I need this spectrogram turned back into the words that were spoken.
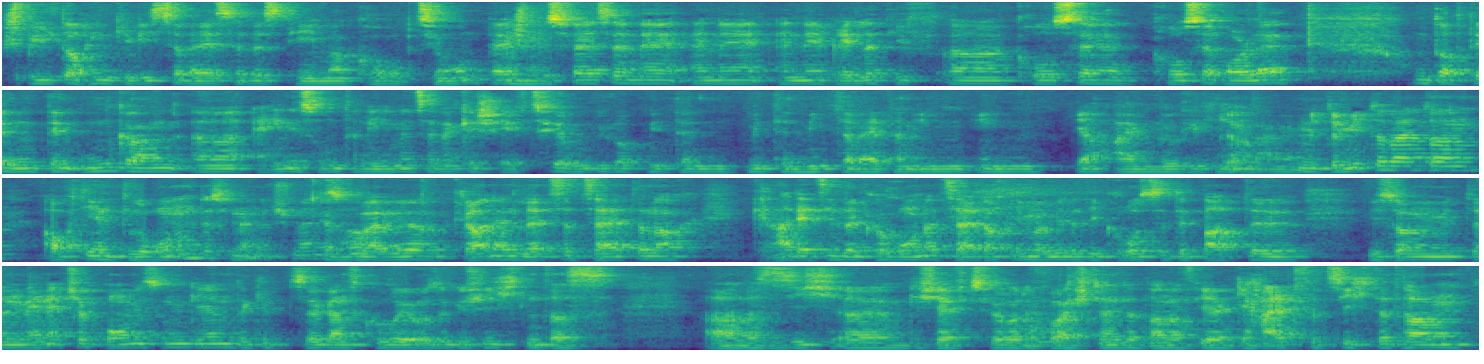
Spielt auch in gewisser Weise das Thema Korruption beispielsweise mhm. eine, eine, eine relativ äh, große, große Rolle und auch den, den Umgang äh, eines Unternehmens, einer Geschäftsführung überhaupt mit den, mit den Mitarbeitern in, in ja, allen möglichen ja, Belangen. Mit den Mitarbeitern, auch die Entlohnung des Managements, genau. weil wir gerade in letzter Zeit dann auch, gerade jetzt in der Corona-Zeit auch immer wieder die große Debatte, wie soll man mit den Manager-Bonus umgehen? Da gibt es ja ganz kuriose Geschichten, dass äh, was sich äh, Geschäftsführer oder Vorstände dann auf ihr Gehalt verzichtet haben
